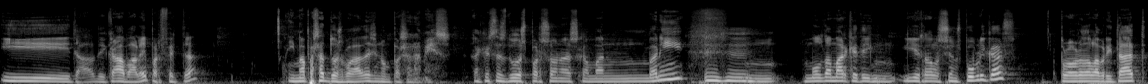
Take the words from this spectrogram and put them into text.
i tal, dic, ah, vale, perfecte. I m'ha passat dues vegades i no em passarà més. Aquestes dues persones que em van venir, uh -huh. molt de màrqueting i relacions públiques, però a l'hora de la veritat,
